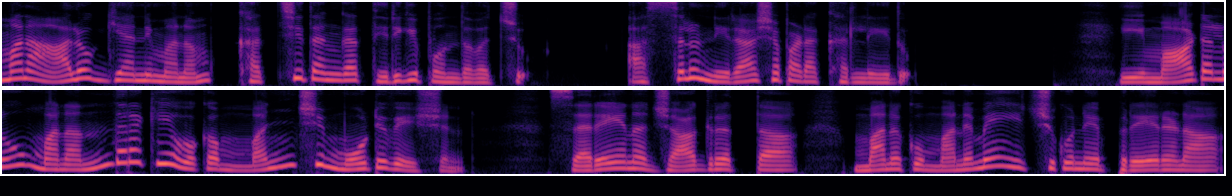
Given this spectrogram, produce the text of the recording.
మన ఆరోగ్యాన్ని మనం ఖచ్చితంగా తిరిగి పొందవచ్చు. అస్సలు నిరాశపడక్కర్లేదు. ఈ మాటలు మనందరికీ ఒక మంచి మోటివేషన్. సరైన జాగ్రత్త మనకు మనమే ఇచ్చుకునే ప్రేరణ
